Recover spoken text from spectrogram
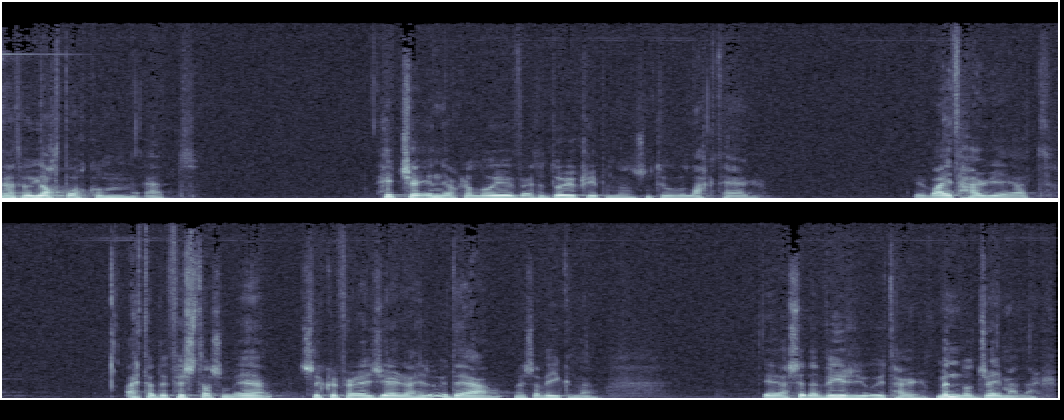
at vi hjelper okken at hitje inn i okra loiv etter dørgripen som du har lagt her. Vi veit herre at et av det første som er sikkert for å gjøre her i det med disse vikene er å sitte viri ut her minne og dreimene her.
